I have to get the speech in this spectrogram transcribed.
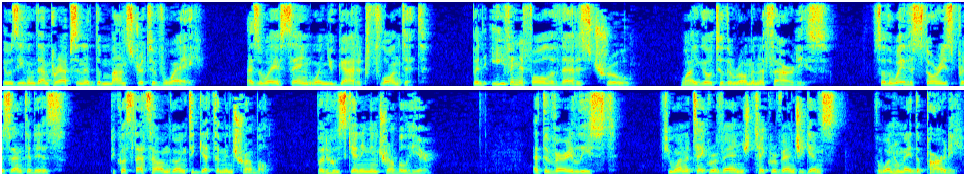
it was even done perhaps in a demonstrative way, as a way of saying, when you got it, flaunt it. But even if all of that is true, why go to the Roman authorities? So the way the story is presented is, because that's how I'm going to get them in trouble. But who's getting in trouble here? At the very least, if you want to take revenge, take revenge against the one who made the party.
